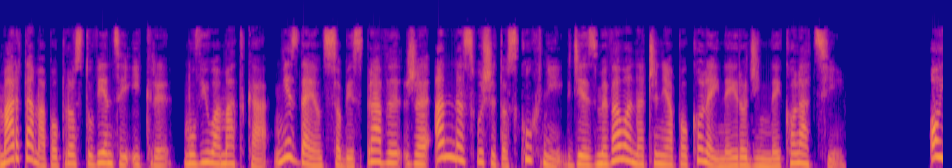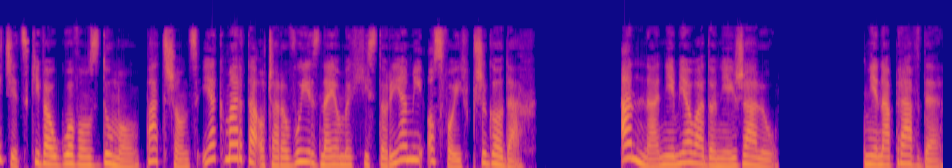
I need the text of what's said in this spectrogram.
Marta ma po prostu więcej ikry, mówiła matka, nie zdając sobie sprawy, że Anna słyszy to z kuchni, gdzie zmywała naczynia po kolejnej rodzinnej kolacji. Ojciec kiwał głową z dumą, patrząc, jak Marta oczarowuje znajomych historiami o swoich przygodach. Anna nie miała do niej żalu. Nie naprawdę.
